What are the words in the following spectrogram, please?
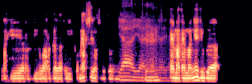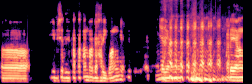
lahir di luar galeri komersil sebetulnya. Ya, ya, ya, ya, ya. Tema-temanya juga eh ya bisa dikatakan rada hariwangnya gitu. Ada Ya. yang ada yang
